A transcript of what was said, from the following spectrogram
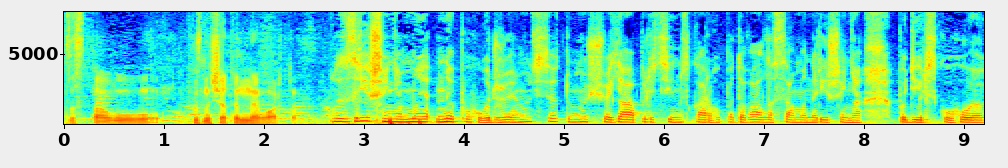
заставу визначати не варто. З рішенням ми не погоджуємося, тому що я апеляційну скаргу подавала саме на рішення Подільського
